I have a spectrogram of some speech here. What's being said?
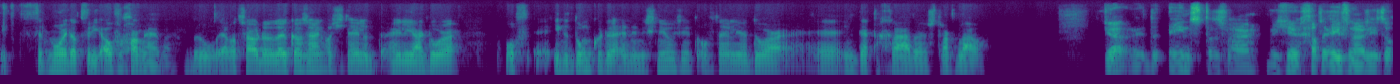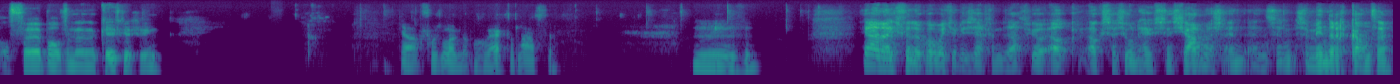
ik vind het mooi dat we die overgangen hebben. Ik bedoel, ja, wat zou er leuk aan zijn als je het hele, hele jaar door of in het donkerde en in de sneeuw zit, of het hele jaar door eh, in 30 graden strak blauw. Ja, eens, dat is waar. Weet je, gaat er even naar zitten of eh, boven een keefkering. Ja, voor zolang dat nog werkt, dat laatste. Mhm. ja nou, ik vind ook wel wat jullie zeggen inderdaad. Elk, elk seizoen heeft zijn charmes en, en zijn, zijn mindere kanten.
